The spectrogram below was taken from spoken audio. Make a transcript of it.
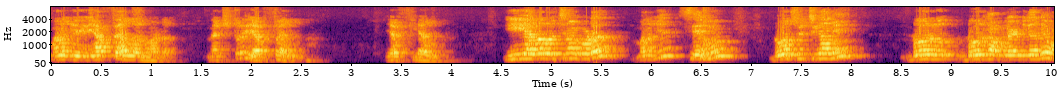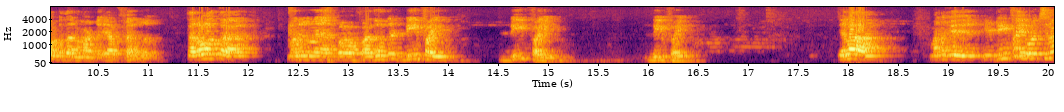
మనకి ఎఫ్ఎల్ అనమాట నెక్స్ట్ ఎఫ్ఎల్ ఎఫ్ఎల్ ఈ ఎర్రర్ వచ్చినా కూడా మనకి సేమ్ డోర్ స్విచ్ కానీ డోర్ డోర్ కంప్లైంట్ కానీ ఉంటుంది అనమాట ఎఫ్ఎల్ తర్వాత మనకి పదవుతుంది D five D five D five ఇలా మనకి ఈ డి ఫైవ్ వచ్చిన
